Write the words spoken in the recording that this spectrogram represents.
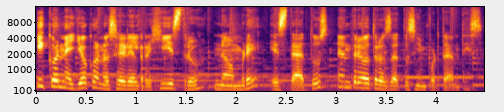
y con ello conocer el registro, nombre, estatus, entre otros datos importantes.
